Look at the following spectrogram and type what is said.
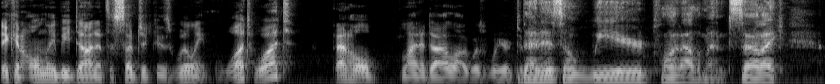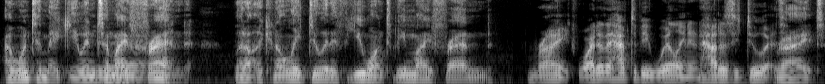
it can only be done if the subject is willing. What? What? That whole line of dialogue was weird to me. That is a weird plot element. So like, I want to make you into my friend, but I can only do it if you want to be my friend. Right. Why do they have to be willing and how does he do it? Right.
